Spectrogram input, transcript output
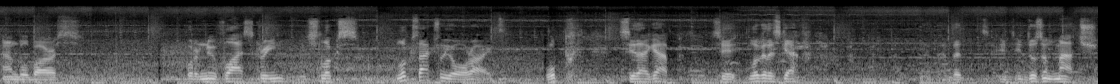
handlebars. Put a new fly screen, which looks looks actually all right. Whoop! See that gap? See, look at this gap. That it, it doesn't match.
